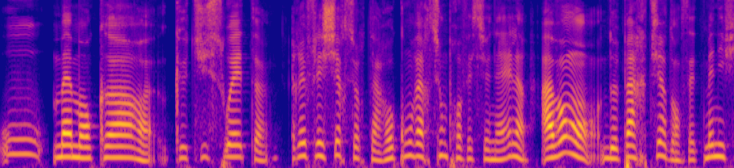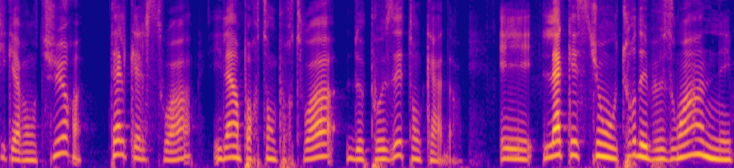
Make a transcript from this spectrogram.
ou même encore que tu souhaites réfléchir sur ta reconversion professionnelle, avant de partir dans cette magnifique aventure, telle qu'elle soit, il est important pour toi de poser ton cadre. Et la question autour des besoins n'est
